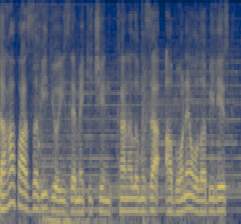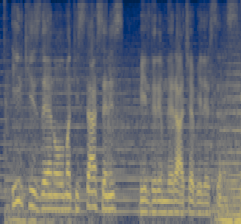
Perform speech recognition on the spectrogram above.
Daha fazla video izlemek için kanalımıza abone olabilir, ilk izleyen olmak isterseniz bildirimleri açabilirsiniz.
